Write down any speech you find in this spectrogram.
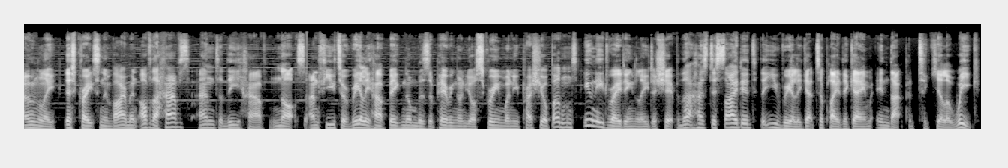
only. This creates an environment of the haves and the have-nots, and for you to really have big numbers appearing on your screen when you press your buttons, you need raiding leadership that has decided that you really get to play the game in that particular week.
